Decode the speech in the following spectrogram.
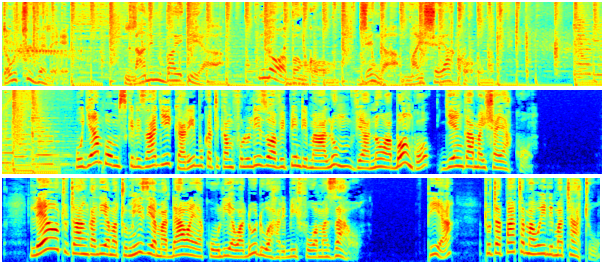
Deutsche Welle, Learning by Ear, Noah Bongo, jenga maisha yako. Hujambo msikilizaji, karibu katika mfululizo wa vipindi maalum vya Noa Bongo jenga maisha yako. Leo tutaangalia matumizi ya madawa ya kuulia wadudu waharibifu wa mazao. Pia tutapata mawili matatu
